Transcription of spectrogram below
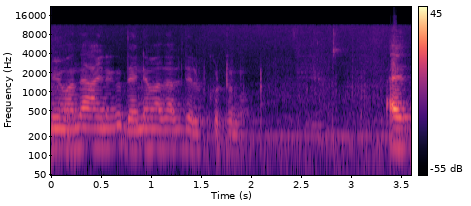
మేమందరం ఆయనకు ధన్యవాదాలు తెలుపుకుంటున్నాం. అయి-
